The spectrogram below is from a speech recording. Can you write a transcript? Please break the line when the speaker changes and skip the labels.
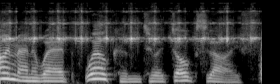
I'm Anna Webb. Welcome to A Dog's Life.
